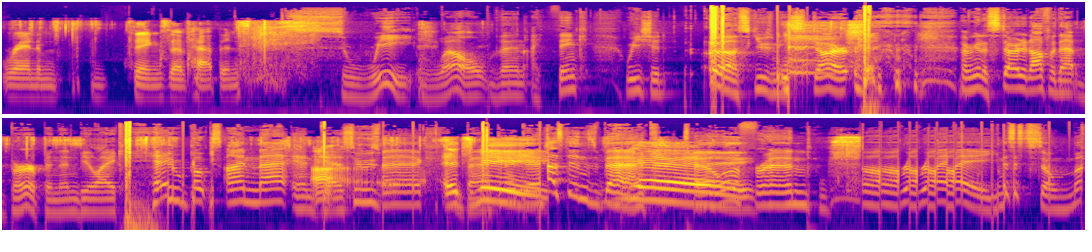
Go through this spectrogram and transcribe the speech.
random things that have happened. Sweet. Well, then I think we should, uh, excuse me, start. I'm gonna start it off with that burp and then be like, "Hey, you folks, I'm Matt, and Uh, guess who's back? it's Back me. again. Justin's back. Yay. Tell a friend. Uh, right, you missed so much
